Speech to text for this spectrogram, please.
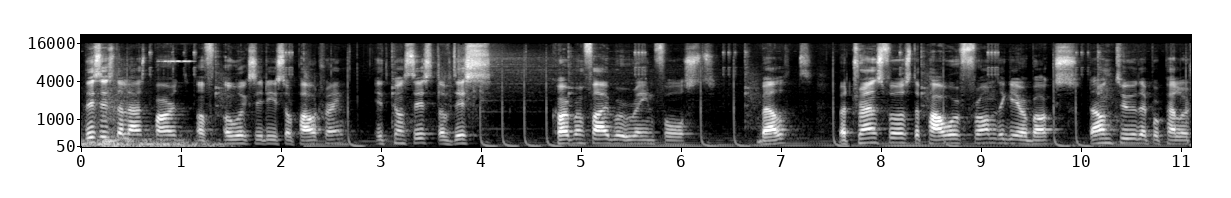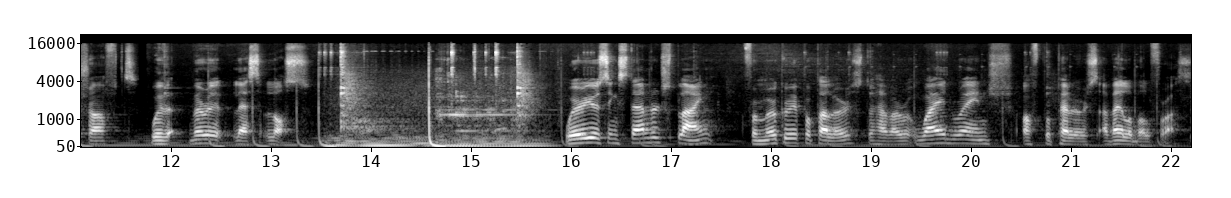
This is the last part of OXE diesel powertrain. It consists of this carbon fiber reinforced belt that transfers the power from the gearbox down to the propeller shaft with very less loss. We're using standard spline for Mercury propellers to have a wide range of propellers available for us.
